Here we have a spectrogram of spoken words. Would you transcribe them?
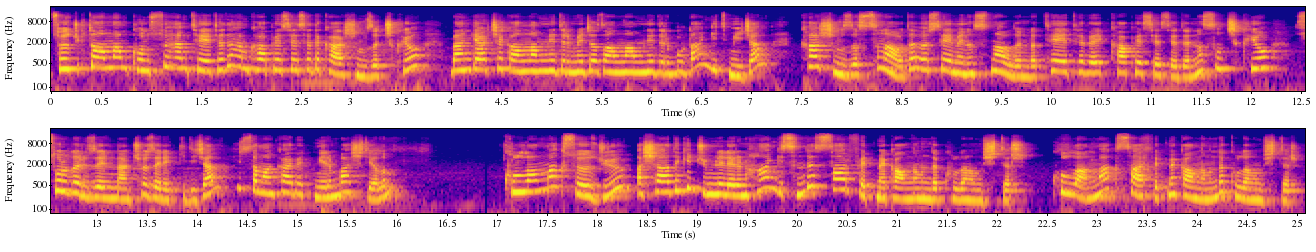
Sözcükte anlam konusu hem TYT'de hem KPSS'de karşımıza çıkıyor. Ben gerçek anlam nedir, mecaz anlam nedir buradan gitmeyeceğim. Karşımıza sınavda ÖSYM'nin sınavlarında TYT ve KPSS'de nasıl çıkıyor sorular üzerinden çözerek gideceğim. Hiç zaman kaybetmeyelim başlayalım. Kullanmak sözcüğü aşağıdaki cümlelerin hangisinde sarf etmek anlamında kullanılmıştır? Kullanmak, sarf etmek anlamında kullanılmıştır.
